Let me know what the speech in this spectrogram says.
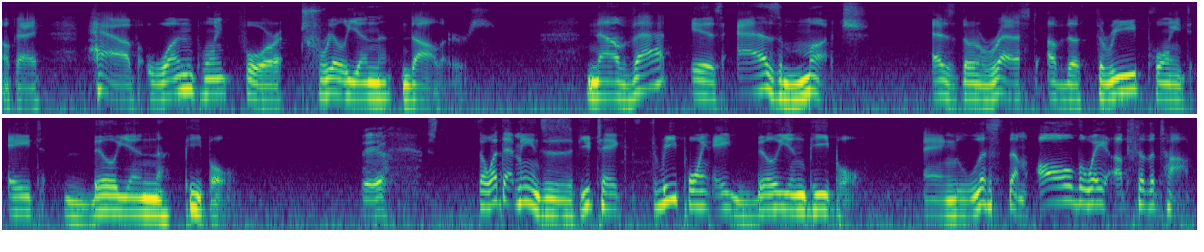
okay, have 1.4 trillion dollars. Now that is as much as the rest of the 3.8 billion people. Yeah. So what that means is if you take 3.8 billion people and list them all the way up to the top,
